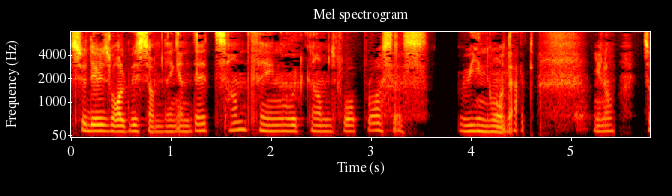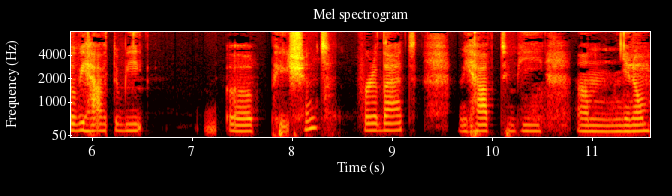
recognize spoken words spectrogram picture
So there's always something, and that something would come through a process. We know that, you know. So we have to be uh, patient for that. We have to be, um, you know,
